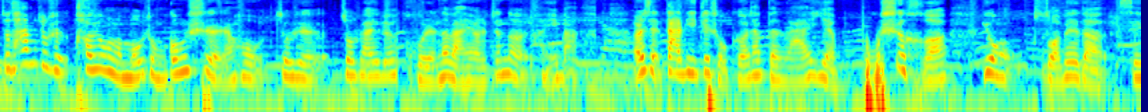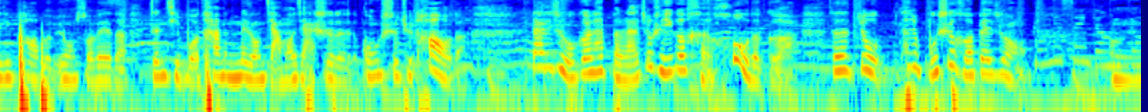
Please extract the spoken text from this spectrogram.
就他们就是套用了某种公式，然后就是做出来一堆唬人的玩意儿，真的很一般。而且《大地》这首歌，它本来也不适合用所谓的 City Pop，用所谓的蒸汽波他们那种假模假式的公式去套的。大地这首歌，它本来就是一个很厚的歌，它就它就不适合被这种嗯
